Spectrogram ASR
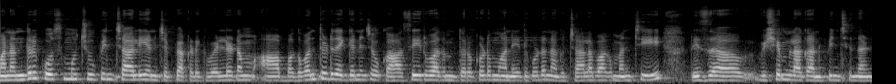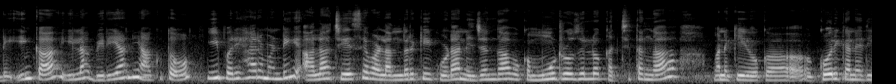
మనందరి కోసము చూపించాలి అని చెప్పి అక్కడికి వెళ్ళడం ఆ భగవంతుడి దగ్గర నుంచి ఒక ఆశీర్వాదం దొరకడం అనేది కూడా నాకు చాలా బాగా మంచి రిజ విషయం లాగా అనిపించిందండి. ఇంకా ఇలా బిర్యానీ ఆకుతో ఈ పరిహారం అండి అలా చేసే వాళ్ళందరికీ కూడా నిజంగా ఒక మూడు రోజుల్లో ఖచ్చితంగా మనకి ఒక కోరిక అనేది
